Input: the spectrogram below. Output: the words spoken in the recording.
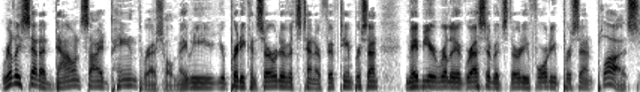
really set a downside pain threshold. Maybe you're pretty conservative, it's 10 or 15%. Maybe you're really aggressive, it's 30, 40% plus.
